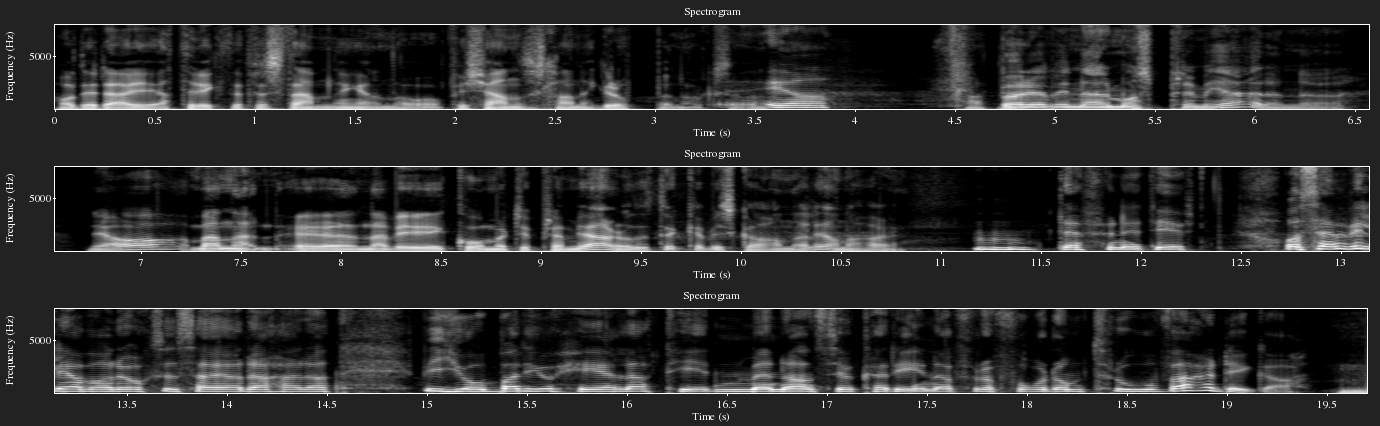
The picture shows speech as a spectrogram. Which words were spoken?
och det där är jätteviktigt för stämningen och för känslan i gruppen också. Ja. Att, Börjar vi närma oss premiären nu? Ja, men eh, när vi kommer till premiären, då tycker jag vi ska ha Anna-Lena här. Mm, definitivt. Och sen vill jag bara också säga det här att vi jobbade ju hela tiden med Nancy och Karina för att få dem trovärdiga. Mm.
